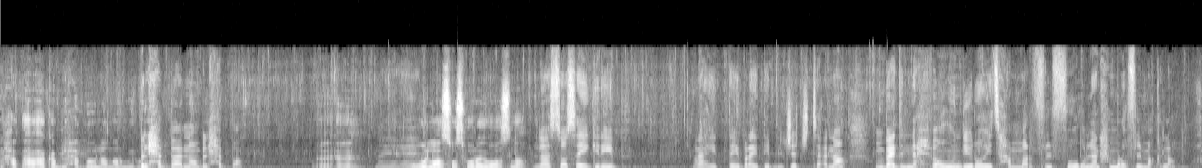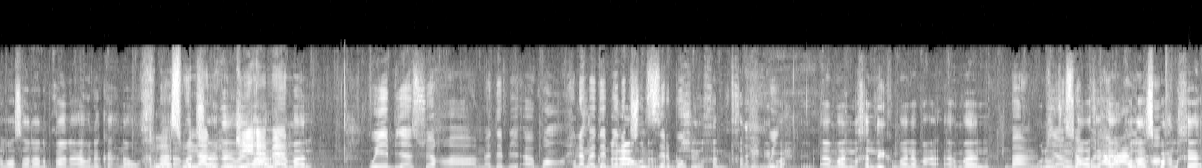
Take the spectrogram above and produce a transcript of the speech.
نحطها هكا بالحبة ولا نرمي بالحبة نو بالحبة. أها. ولا الصوص وراي واصلة؟ لا صوص هي قريب. راه يطيب راه يطيب الدجاج تاعنا. ومن بعد نحوه ونديروه يتحمر في الفوق ولا نحمروه في المقلة. خلاص أنا نبقى نعاونك هنا ونخلي أمل سعداوي مع. أمل. oui bien sûr ماذا بي bon حنا قلت ماذا لك بينا باش نزربوا ماشي خلي تخليني oui. وحدي. أمل نخليك مالا مع أمل. ونوجهوا لها تحية نقولها. صباح الخير.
